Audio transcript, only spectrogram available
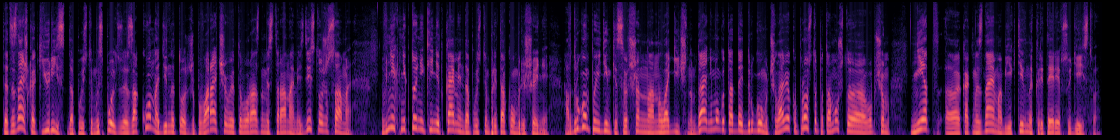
Ты знаешь, как юрист, допустим, используя закон один и тот же, поворачивает его разными сторонами. Здесь то же самое. В них никто не кинет камень, допустим, при таком решении. А в другом поединке, совершенно аналогичном, да, они могут отдать другому человеку просто потому, что, в общем, нет, э, как мы знаем, объективных критериев судейства.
